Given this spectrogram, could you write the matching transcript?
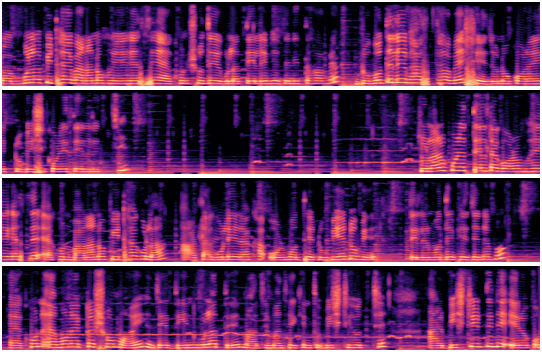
সবগুলা পিঠাই বানানো হয়ে গেছে। এখন শুধু এগুলা তেলে ভেজে নিতে হবে। ডুবো তেলেই ভাজতে হবে সেই জন্য কড়াই একটু বেশি করেই তেল দিচ্ছি। চুলার উপরে তেলটা গরম হয়ে গেছে। এখন বানানো পিঠাগুলা আটা গুলিয়ে রাখা ওর মধ্যে ডুবিয়ে ডুবিয়ে তেলের মধ্যে ভেজে নেব। এখন এমন একটা সময় যে দিনগুলাতে মাঝে মাঝে কিন্তু বৃষ্টি হচ্ছে। আর বৃষ্টির দিনে এরকম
